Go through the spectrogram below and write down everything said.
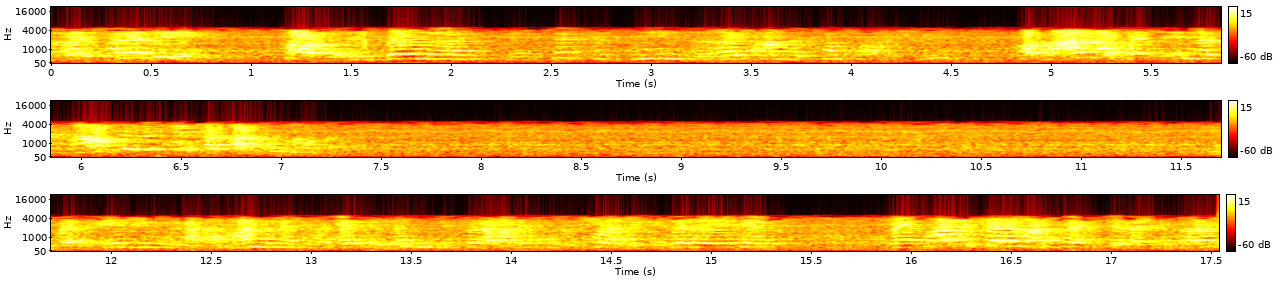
لغاية سنتين طب البرونس من ست سنين لغاية عندك 25 فتعالى بس انك حافظ الحتة بتاعت النظر يبقى الايجنج من اهم الحاجات اللي لازم نتفرج عليها في الشرع لكن ده زي كده بس هنتكلم عن فاكت كده كده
